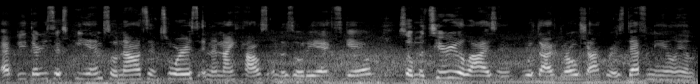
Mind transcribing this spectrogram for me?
at 3.36 p.m. So now it's in Taurus in the ninth house on the zodiac scale. So materializing with our throat chakra is definitely in,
